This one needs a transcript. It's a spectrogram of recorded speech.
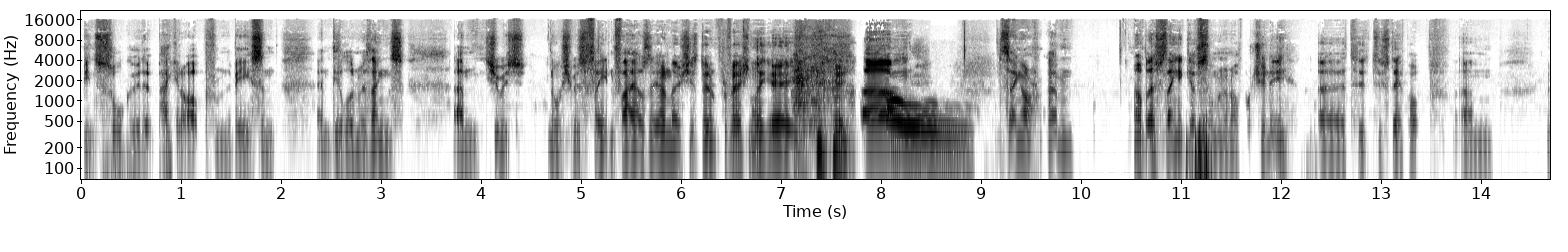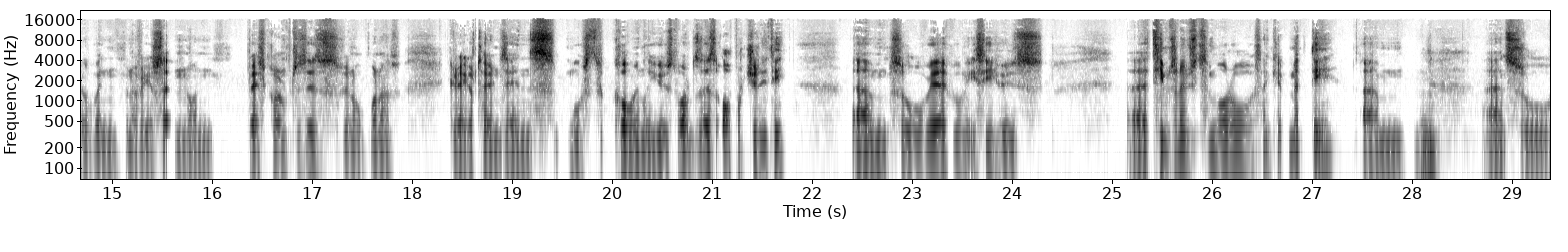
been so good at picking it up from the base and, and dealing with things. Um, she was, you know, she was fighting fires there. Now she's doing it professionally. Hey, um, oh, zinger. Um, no, but this thing it gives someone an opportunity uh, to to step up. Um, you know, when whenever you're sitting on press conferences, you know, one of Gregor Townsend's most commonly used words is opportunity. Um, so yeah, we'll need to see who's uh, teams announced tomorrow. I think at midday, um, mm-hmm. and so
